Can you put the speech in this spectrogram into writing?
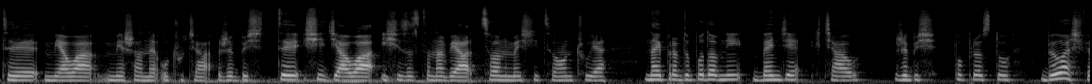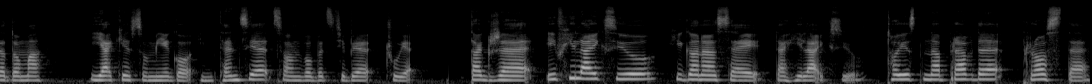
ty miała mieszane uczucia, żebyś ty siedziała i się zastanawiała, co on myśli, co on czuje. Najprawdopodobniej będzie chciał, żebyś po prostu była świadoma, jakie są jego intencje, co on wobec ciebie czuje. Także if he likes you, he gonna say that he likes you. To jest naprawdę proste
